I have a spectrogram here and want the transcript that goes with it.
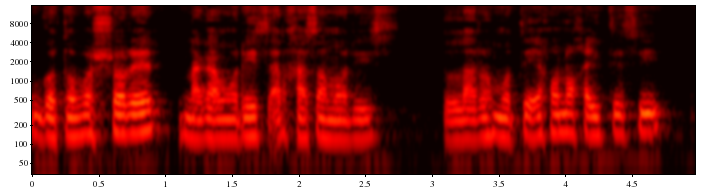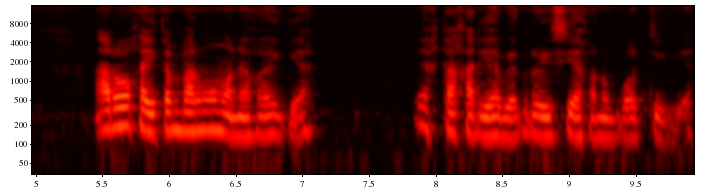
গত বছরের নাগামরিচ আর কাঁচামরিচ আল্লাহর রহমতে এখনও খাইতেছি আরও খাইতাম পারব মনে হয় গিয়া। একটা খারিয়া বেগ রয়েছি এখনও ভর্তি গিয়া।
